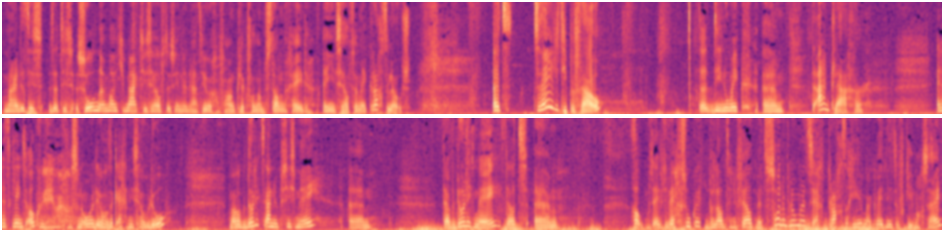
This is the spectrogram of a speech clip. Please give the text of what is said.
maar dat is, dat is zonde, want je maakt jezelf dus inderdaad heel erg afhankelijk van de omstandigheden. En jezelf daarmee krachteloos. Het tweede type vrouw, die noem ik um, de aanklager. En het klinkt ook weer heel erg als een oordeel, wat ik echt niet zo bedoel. Maar wat bedoel ik daar nu precies mee? Um, daar bedoel ik mee dat. Oh, ik moet even de weg zoeken. Ik beland in een veld met zonnebloemen. Het is echt prachtig hier, maar ik weet niet of ik hier mag zijn.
